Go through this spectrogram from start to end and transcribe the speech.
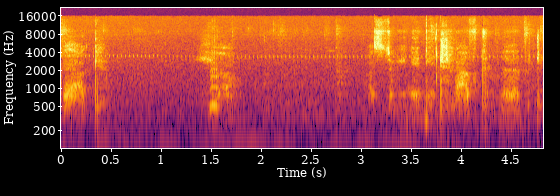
das Hier. Hast du ihn in den Schlaf gemöbt?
